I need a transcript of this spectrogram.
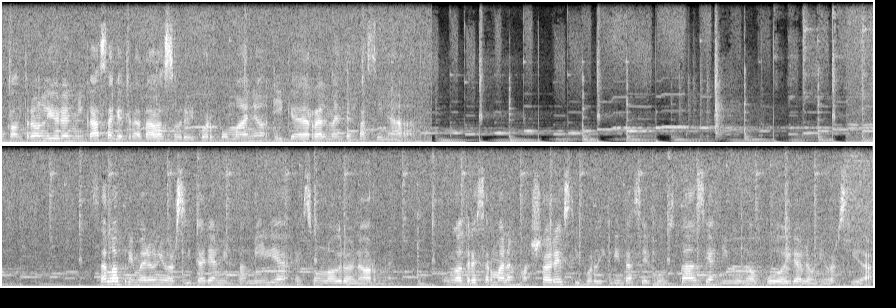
Encontré un libro en mi casa que trataba sobre el cuerpo humano y quedé realmente fascinada. Ser la primera universitaria en mi familia es un logro enorme. Tengo tres hermanos mayores y por distintas circunstancias ninguno pudo ir a la universidad.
